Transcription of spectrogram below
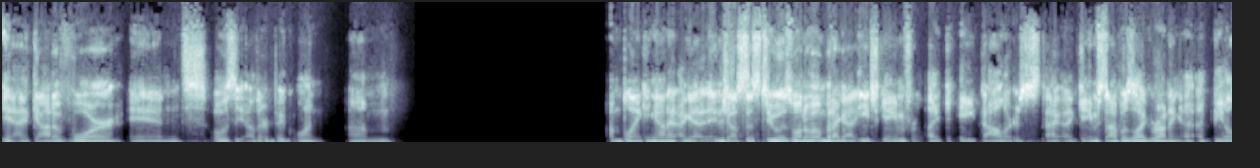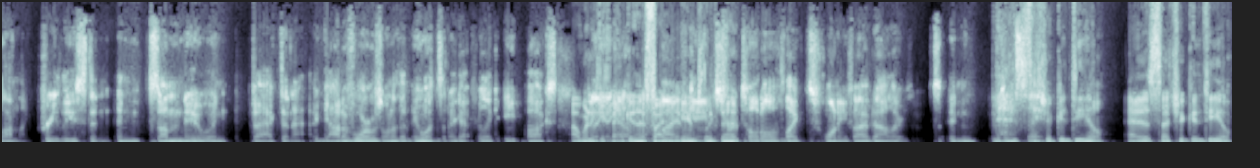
Yeah, God of War, and what was the other big one? Um, I'm blanking on it. I got Injustice Two was one of them, but I got each game for like eight dollars. GameStop was like running a, a deal on like pre-leased and, and some new. In fact, and I, God of War was one of the new ones that I got for like eight bucks. I want to get back into fighting five games like for a total of like twenty five dollars. And That is such a good deal. That is such a good deal.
